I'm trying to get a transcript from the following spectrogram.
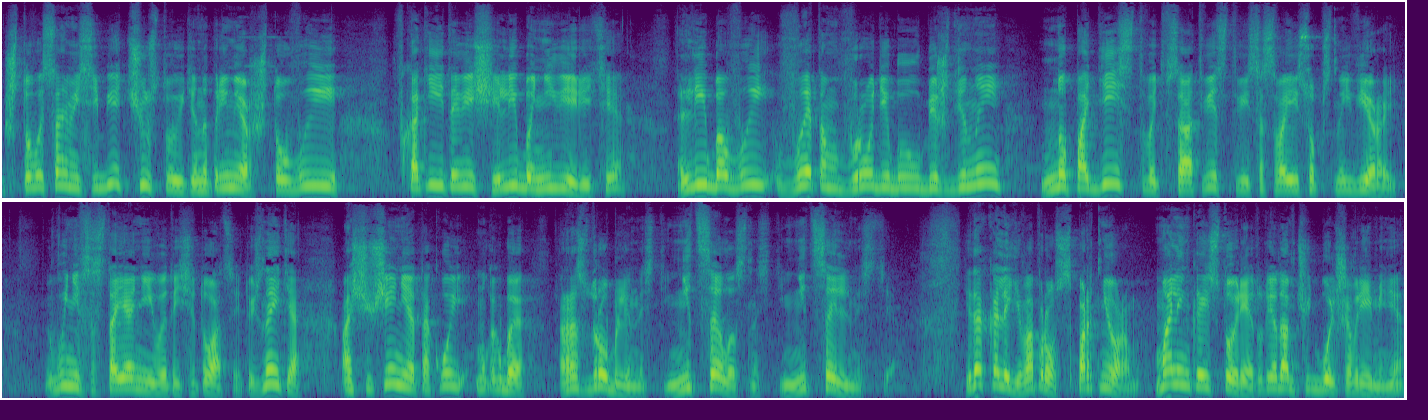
Что вы сами себе чувствуете, например, что вы в какие-то вещи либо не верите, либо вы в этом вроде бы убеждены, но подействовать в соответствии со своей собственной верой вы не в состоянии в этой ситуации. То есть, знаете, ощущение такой, ну, как бы раздробленности, нецелостности, нецельности. Итак, коллеги, вопрос с партнером. Маленькая история, тут я дам чуть больше времени.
